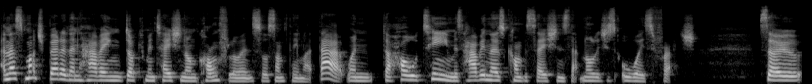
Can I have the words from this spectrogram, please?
And that's much better than having documentation on Confluence or something like that when the whole team is having those conversations, that knowledge is always fresh. So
